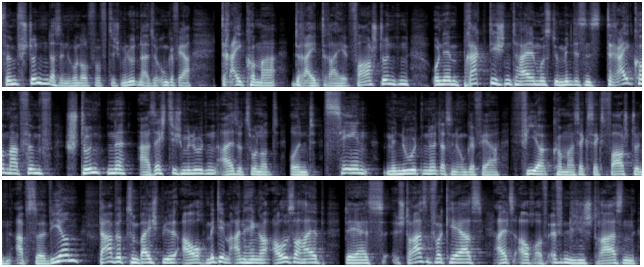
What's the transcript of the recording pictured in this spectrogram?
2,5 Stunden, das sind 150 Minuten, also ungefähr 3,33 Fahrstunden. Und im praktischen Teil musst du mindestens 3,5 Stunden, a 60 Minuten, also 210 Minuten, das sind ungefähr 4,66 Fahrstunden absolvieren. Da wird zum Beispiel auch mit dem Anhänger außerhalb des Straßenverkehrs als auch auf öffentlichen Straßen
